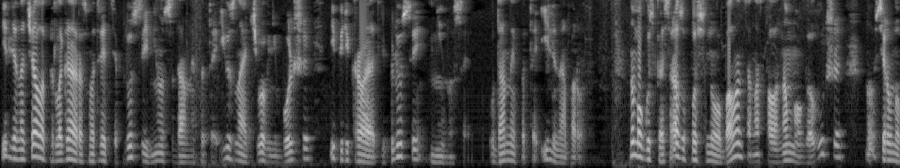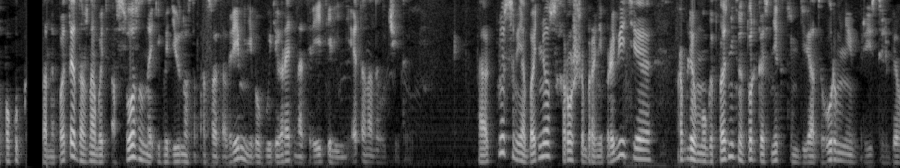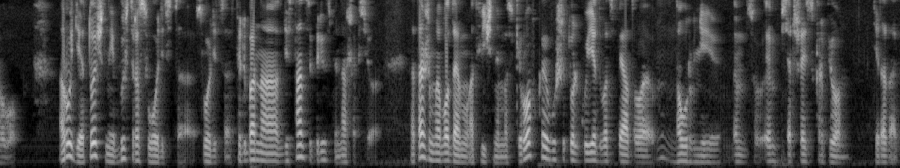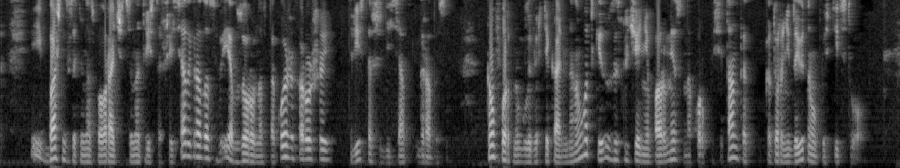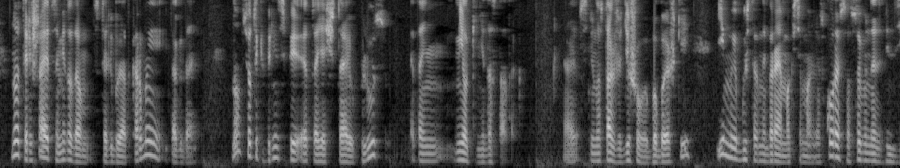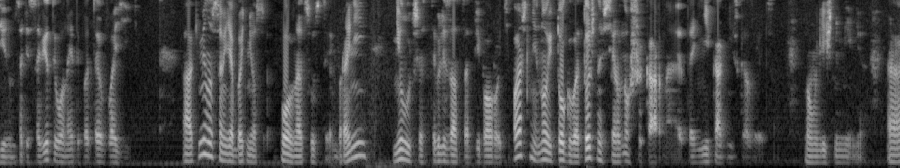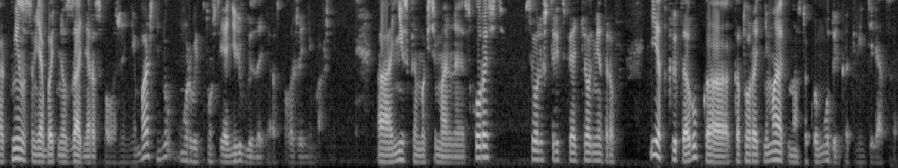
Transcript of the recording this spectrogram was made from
И для начала предлагаю рассмотреть все плюсы и минусы данной ПТ и узнать, чего в ней больше и перекрывают ли плюсы минусы у данной ПТ или наоборот. Но могу сказать сразу, после нового баланса она стала намного лучше, но все равно покупка данной ПТ должна быть осознанной, ибо 90% времени вы будете играть на третьей линии, это надо учитывать. А к плюсам я бы отнес хорошее бронепробитие. Проблемы могут возникнуть только с некоторым девятым уровнем при стрельбе в лоб. Орудие точно и быстро сводится. сводится. Стрельба на дистанции, в принципе, наше все. А также мы обладаем отличной маскировкой выше только Е25 на уровне М56 Скорпион. Где-то так. И башня, кстати, у нас поворачивается на 360 градусов. И обзор у нас такой же хороший 360 градусов. Комфортные углы вертикальной наводки, за исключением пару мест на корпусе танка, которые не дают нам опустить ствол. Но это решается методом стрельбы от кормы и так далее. Но все-таки, в принципе, это я считаю плюс, это мелкий недостаток. Э, у нас также дешевые ББшки, и мы быстро набираем максимальную скорость, особенно с бензином. Кстати, советую его на ЭДПТ возить. А к минусам я бы отнес полное отсутствие брони не лучшая стабилизация при повороте башни, но итоговая точность все равно шикарная. Это никак не сказывается, по моему личному мнению. Э, к минусам я бы отнес заднее расположение башни. Ну, может быть, потому что я не люблю заднее расположение башни. А, низкая максимальная скорость, всего лишь 35 км. И открытая рубка, которая отнимает у нас такой модуль, как вентиляция.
